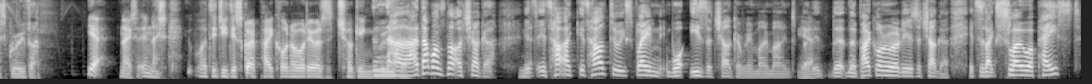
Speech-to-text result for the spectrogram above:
Nice groover. Yeah, nice, nice. What did you describe Pye Corner Audio as a chugging groover? No, that one's not a chugger. It's it's hard it's hard to explain what is a chugger in my mind. But Yeah. it, the, the Pye Corner Audio is a chugger. It's like slower paced.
